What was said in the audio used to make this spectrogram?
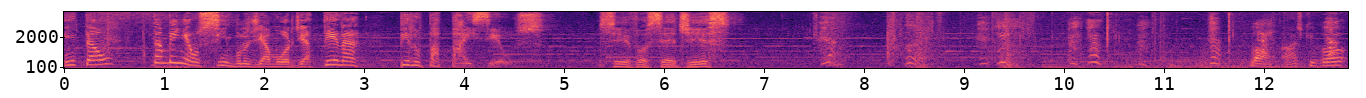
Então, também é um símbolo de amor de Atena pelo papai Zeus. Se você diz, Bom, acho que vou...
